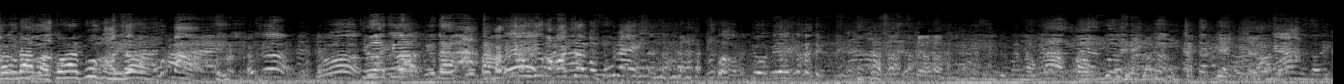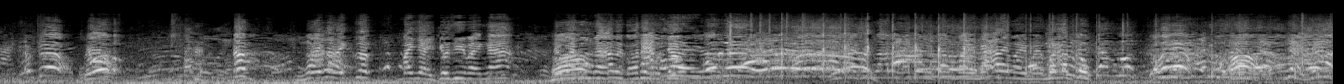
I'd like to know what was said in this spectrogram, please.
Thằng đang bảo cho hai phút còn gì đâu. chưa. Chưa, chưa. Mà mặc eo chứ mà coi chơi một phút đây. Chưa Đâm. Mày là đánh cược. Mày nhảy kiểu gì mày ngã? Nếu mày không ngã mày có thêm 100. Ok. Nếu mày không ngã mày có thêm 100. Mày ngã thì mày mày mất 50 chục nhảy nhá.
